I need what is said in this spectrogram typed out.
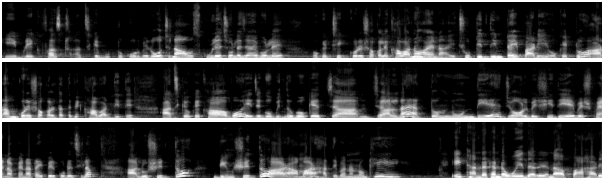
কি ব্রেকফাস্ট আজকে বুট্টু করবে। রোজ না, ও স্কুলে চলে যায় বলে ওকে ঠিক করে সকালে খাওয়ানো হয় না। এই ছুটির দিনটাই পারি ওকে একটু আরাম করে সকালটাতে আমি খাবার দিতে। আজকে ওকে খাওয়াবো, এই যে গোবিন্দভোগের চা, চাল না, একদম নুন দিয়ে, জল বেশি দিয়ে বেশ ফেনা ফেনা টাইপের করেছিলাম। আলু সিদ্ধ, ডিম সিদ্ধ আর আমার হাতে বানানো ঘি। এই ঠান্ডা ঠান্ডা ওয়েদারে না পাহাড়ে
